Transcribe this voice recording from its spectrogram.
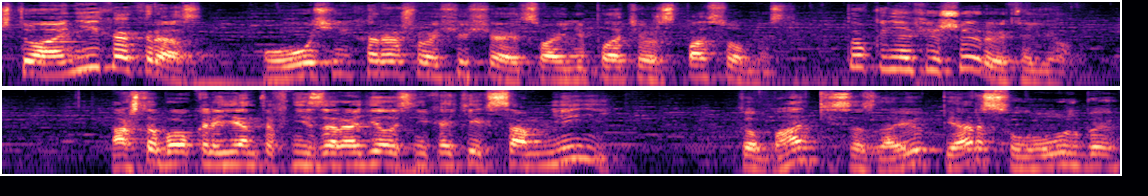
что они как раз очень хорошо ощущают свою неплатежеспособность, только не афишируют ее. А чтобы у клиентов не зародилось никаких сомнений, то банки создают пиар-службы,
